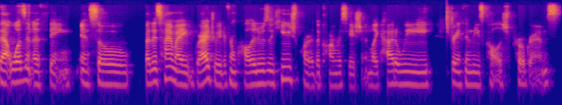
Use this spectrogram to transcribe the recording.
that wasn't a thing. And so by the time I graduated from college, it was a huge part of the conversation. Like, how do we strengthen these college programs?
